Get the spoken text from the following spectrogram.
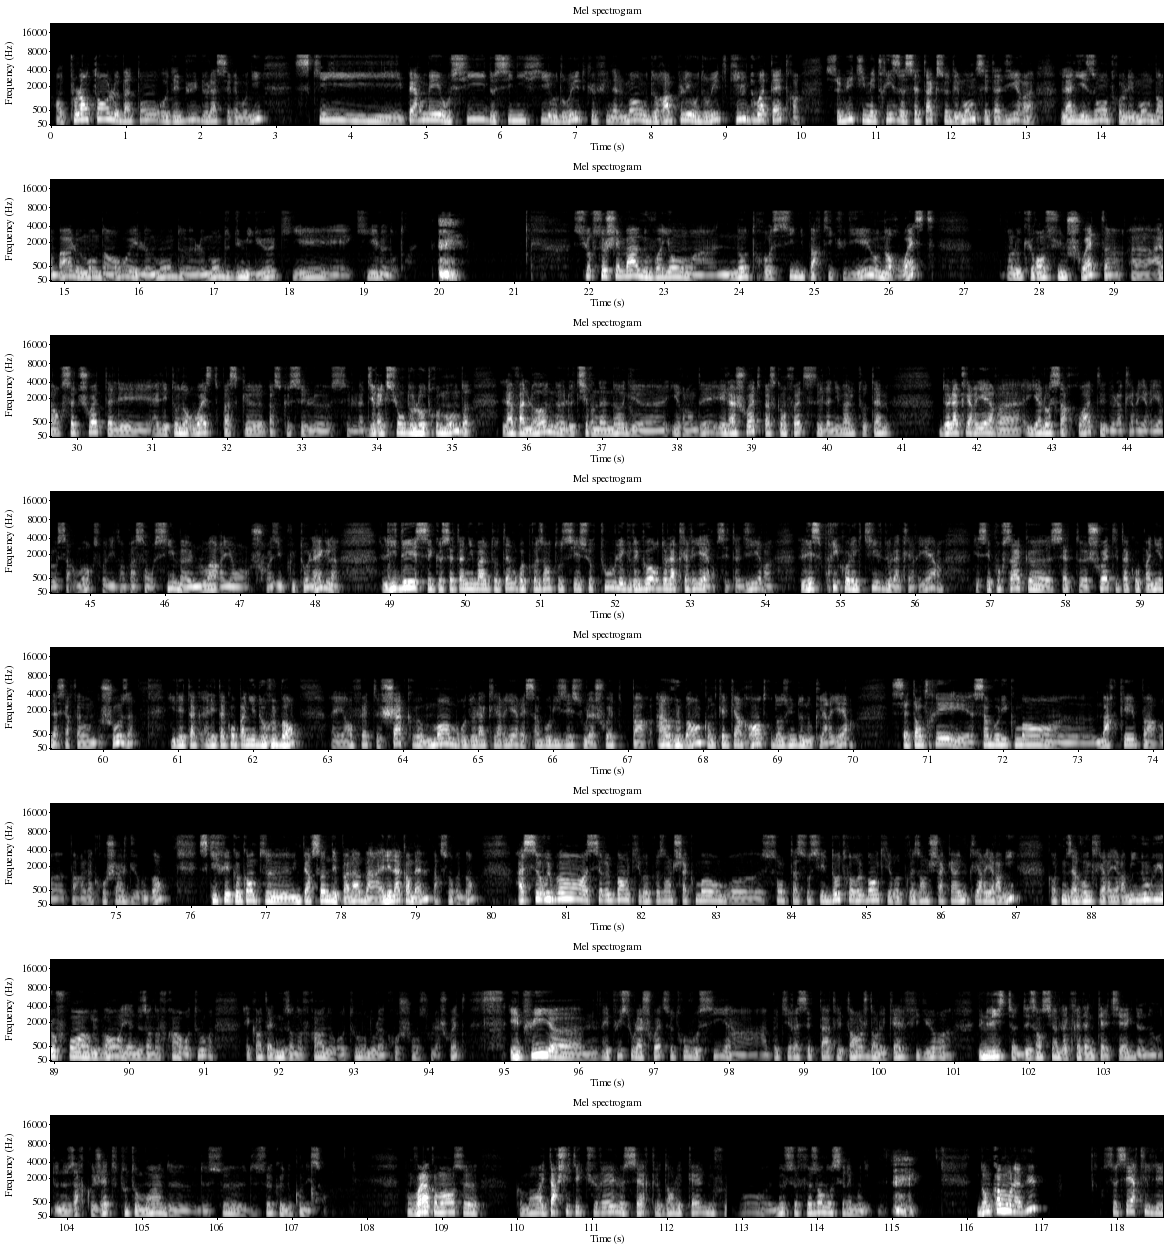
en plantant le bâton au début de la cérémonie, ce qui permet aussi de signifier au druide que finalement, ou de rappeler au druide qu'il doit être celui qui maîtrise cet axe des mondes, c'est-à-dire la liaison entre les mondes d'en bas, le monde d'en haut et le monde, le monde du milieu qui est, qui est le nôtre. Sur ce schéma, nous voyons un autre signe particulier au nord-ouest, en l'occurrence une chouette. Euh, alors cette chouette, elle est, au nord-ouest parce que c'est la direction de l'autre monde, la Valonne, le Tirnanog euh, irlandais, et la chouette parce qu'en fait c'est l'animal totem de la clairière euh, Yalosarhuat et de la clairière Yalosarmor, soit dit en passant aussi, mais une Loire ayant choisi plutôt l'aigle. L'idée, c'est que cet animal totem représente aussi et surtout l'égrégore de la clairière, c'est-à-dire l'esprit collectif de la clairière. Et c'est pour ça que cette chouette est accompagnée d'un certain nombre de choses. elle est accompagnée de rubans. Et en fait, chaque membre de la clairière est symbolisé sous la chouette par un ruban. Quand quelqu'un rentre dans une de nos clairières, cette entrée est symboliquement euh, marquée par, euh, par l'accrochage du ruban, ce qui fait que quand euh, une personne n'est pas là, ben, elle est là quand même par son ruban. À ces rubans, à ces rubans qui représentent chaque membre euh, sont associés d'autres rubans qui représentent chacun une clairière amie. Quand nous avons une clairière amie, nous lui offrons un ruban et elle nous en offrira un retour. Et quand elle nous en offrira un retour, nous l'accrochons sous la chouette. Et puis, euh, et puis sous la chouette se trouve aussi un, petit réceptacle étanche dans lequel figure une liste des anciens de la crédenne celtique, de nos, de tout au moins de, de, ceux, de ceux que nous connaissons. Donc voilà comment se comment est architecturé le cercle dans lequel nous faisons, nous faisons nos cérémonies. Donc comme on l'a vu, ce cercle il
